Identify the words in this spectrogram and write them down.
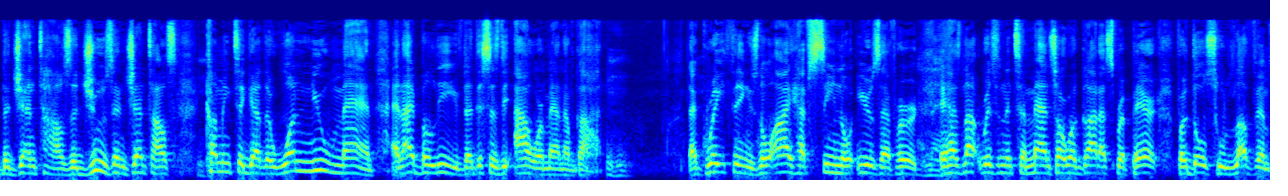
the Gentiles, the Jews and Gentiles coming together, one new man. And I believe that this is the hour, man of God. That great things no eye have seen, no ears have heard. It has not risen into man's heart what God has prepared for those who love Him.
